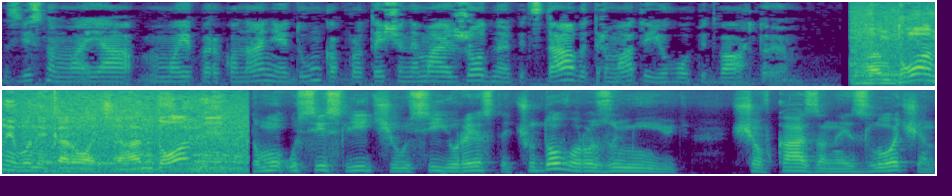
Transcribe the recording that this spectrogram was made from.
Звісно, моя, моє переконання і думка про те, що немає жодної підстави тримати його під вартою. Гандони вони, коротше, гандони. Тому усі слідчі, усі юристи чудово розуміють, що вказаний злочин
